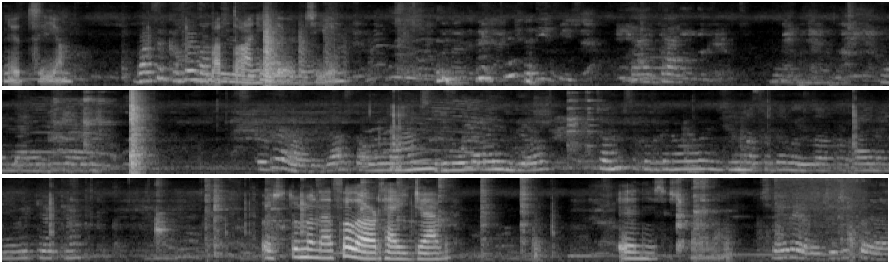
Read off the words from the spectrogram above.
Yatayım. Battaniyeyle yatayım. Oyalamak istedim. Oyalayın diyor. Canım sıkıldı ben oyalayayım. Şu masada oyala. Aynen yemek yerken. Üstümü nasıl örteceğim? En iyisi şöyle. De yer, çocuk da.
